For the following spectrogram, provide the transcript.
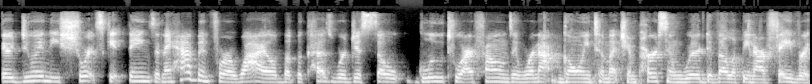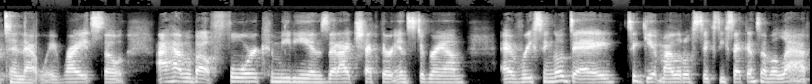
they're doing these short skit things and they have been for a while but because we're just so glued to our phones and we're not going to much in person we're developing our favorites in that way right? So i have about four comedians that i check their instagram every single day to get my little 60 seconds of a laugh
